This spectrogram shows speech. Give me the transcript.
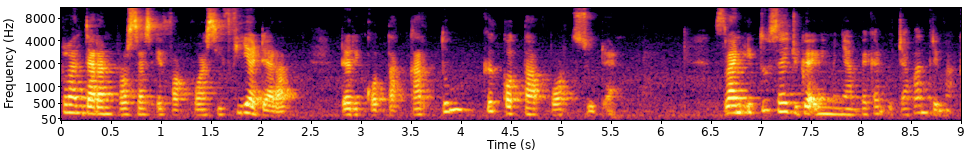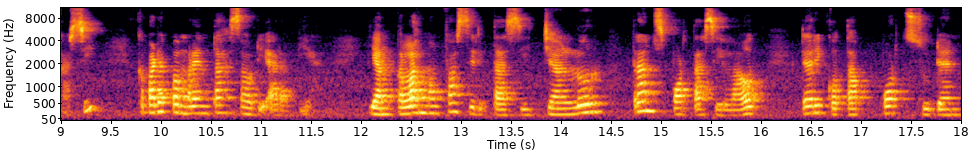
kelancaran proses evakuasi via darat dari kota Khartoum ke kota Port Sudan. Selain itu, saya juga ingin menyampaikan ucapan terima kasih kepada pemerintah Saudi Arabia yang telah memfasilitasi jalur transportasi laut dari kota Port Sudan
